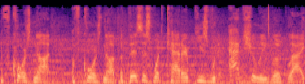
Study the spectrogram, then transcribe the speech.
Of course not. Of course not. But this is what Caterpies would actually look like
